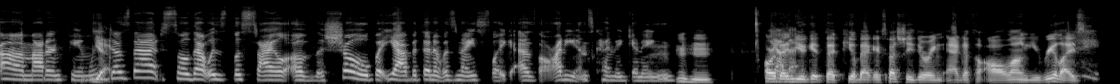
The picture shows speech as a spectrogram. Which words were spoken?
uh, Modern Family Yeah. does that. So that was the style of the show. But yeah, but then it was nice, like as the audience, kind of getting hmm or Yeah, then that- you get that peel back especially during Agatha all along you realize it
